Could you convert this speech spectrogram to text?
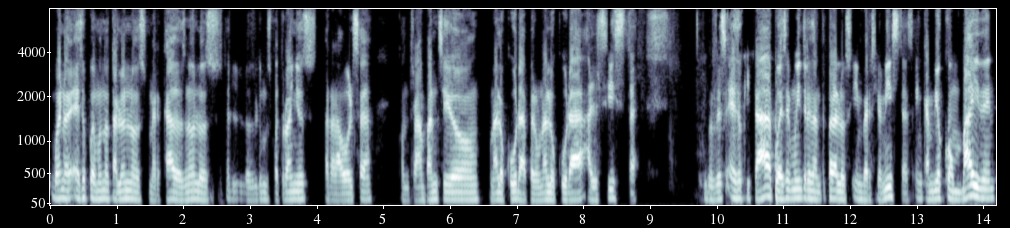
bueno, eso podemos notarlo en los mercados, ¿no? Los, los últimos cuatro años para la bolsa con Trump han sido una locura, pero una locura alcista. Entonces, eso quizá puede ser muy interesante para los inversionistas. En cambio, con Biden,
